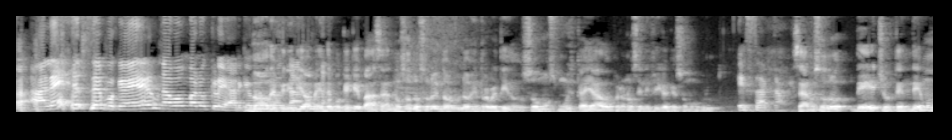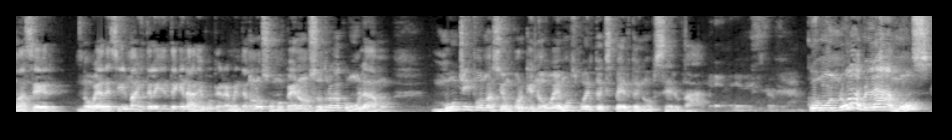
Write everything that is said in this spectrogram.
aléjense porque es una bomba nuclear que No, definitivamente, porque ¿qué pasa? Nosotros los introvertidos somos muy callados, pero no significa que somos brutos. Exactamente. O sea, nosotros, de hecho, tendemos a ser no voy a decir más inteligente que nadie porque realmente no lo somos, pero nosotros acumulamos mucha información porque nos hemos vuelto expertos en observar. Como no hablamos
